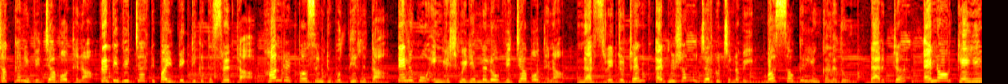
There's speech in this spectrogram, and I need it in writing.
చక్కని విద్యాబోధన. ప్రతి విద్యార్థిపై వ్యక్తిగత శ్రద్ధ హండ్రెడ్ పర్సెంట్ ఉత్తీర్ణత. తెలుగు ఇంగ్లీష్ మీడియంలలో విద్యాబోధన. నర్సరీ టు టెన్త్ అడ్మిషన్లు జరుగుతున్నవి బస్ సౌకర్యం కలదు. Director NRKA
